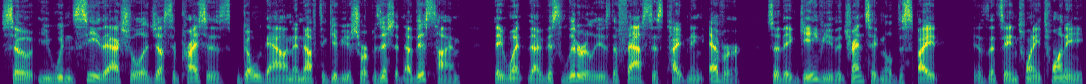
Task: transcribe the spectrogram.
So you wouldn't see the actual adjusted prices go down enough to give you a short position. Now, this time they went, this literally is the fastest tightening ever. So they gave you the trend signal despite, let's say in 2020,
